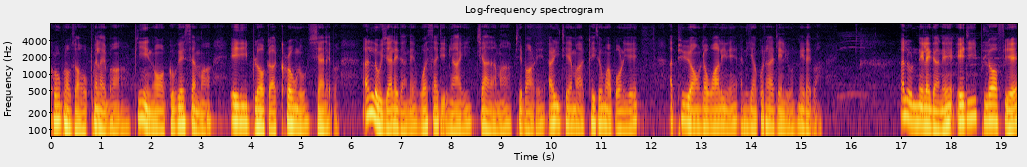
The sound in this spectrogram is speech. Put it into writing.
Chrome browser ကိုဖွင့်လိုက်ပါပြီးရင်တော့ Google Search မှာ AD Blocker Chrome လို့ရိုက်လိုက်ပါအဲ့လိုရိုက်လိုက်တာနဲ့ website တွေအများကြီးကြာလာမှာဖြစ်ပါတယ်အဲ့ဒီထဲမှာထိတ်ဆုံးမှာပေါ်နေတဲ့ အဖြူအောင်လက်ဝါးလေးနဲ့အနီရောင်ကွက်ထားတဲ့ link လေးကိုနှိပ်လိုက်ပါအဲ့လိုနှိပ်လိုက်တာနဲ့ AD Block ရဲ့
